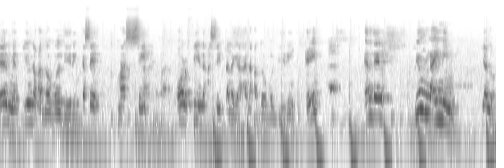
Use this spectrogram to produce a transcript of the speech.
helmet, yung naka-double D-ring. Kasi, mas safe or pinaka-safe talaga ang naka-double D-ring. Okay? And then, yung lining. Yan o.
